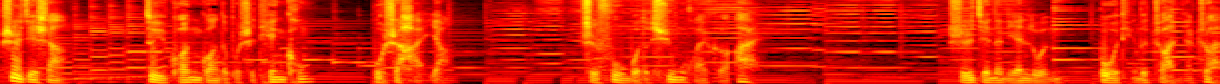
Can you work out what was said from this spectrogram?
世界上，最宽广的不是天空，不是海洋，是父母的胸怀和爱。时间的年轮不停地转呀转，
